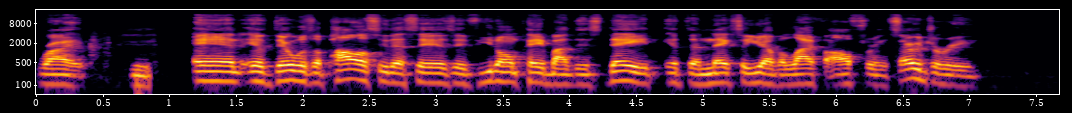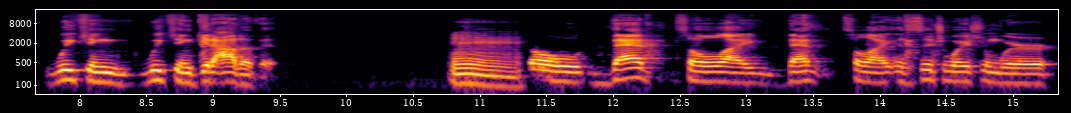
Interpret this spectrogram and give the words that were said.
right? Mm. And if there was a policy that says if you don't pay by this date, if the next day you have a life altering surgery, we can we can get out of it. Mm, So that so like that so like a situation where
